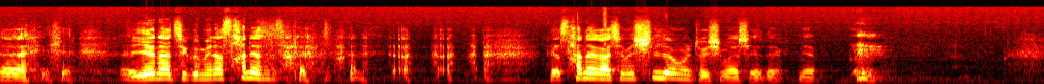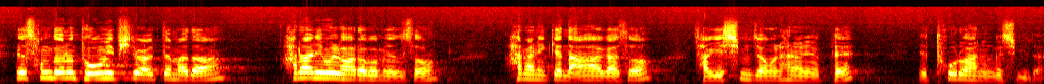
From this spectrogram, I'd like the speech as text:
예, 예, 예나 지금이나 산에서 살아요. 산에 가시면 신령을 조심하셔야 돼요. 예. 성도는 도움이 필요할 때마다 하나님을 바라보면서 하나님께 나아가서 자기 심정을 하나님 앞에 토로하는 것입니다.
